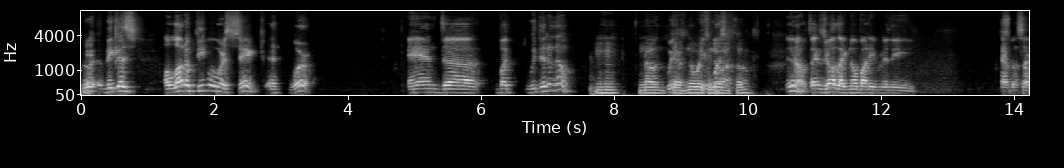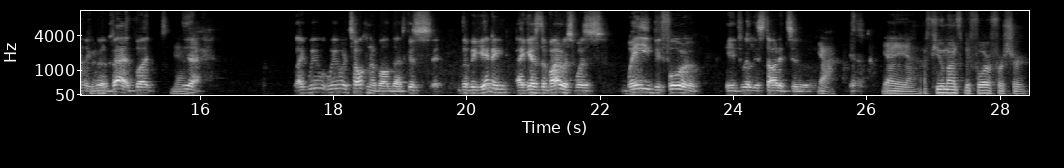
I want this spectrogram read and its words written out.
we because a lot of people were sick at work, and uh, but we didn't know. mm-hmm. No, We- there's no way to know. so. You know, thanks God, like nobody really happened something real bad. But yeah. yeah, like we we were talking about that because the beginning, I guess the virus was way before it really started to. Yeah. Yeah. Yeah, yeah, yeah. A few months before, for sure.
